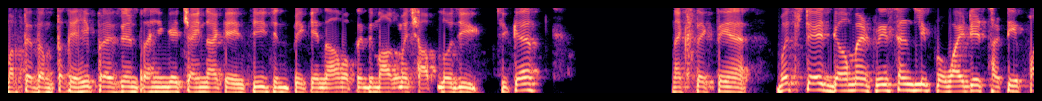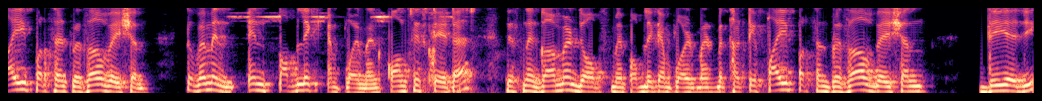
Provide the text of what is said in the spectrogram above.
मरते दम तक यही प्रेसिडेंट रहेंगे चाइना के. जी जिनपिंग के नाम अपने दिमाग में छाप लो जी. ठीक है? नेक्स्ट देखते हैं. Which state government recently provided 35 percent reservation to women in public employment कौन सी स्टेट है जिसने गवर्नमेंट जॉब्स में पब्लिक एम्प्लॉयमेंट में 35 परसेंट रिजर्वेशन दी है जी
